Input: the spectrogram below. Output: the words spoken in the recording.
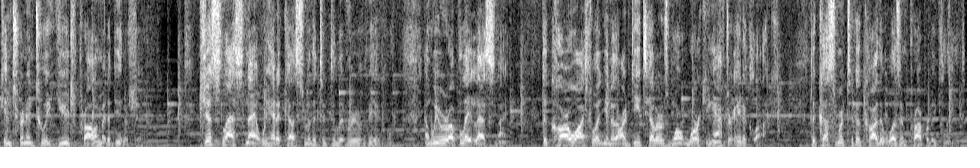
can turn into a huge problem at a dealership. Just last night, we had a customer that took delivery of a vehicle, and we were up late last night. The car wash, you know, our detailers weren't working after 8 o'clock. The customer took a car that wasn't properly cleaned.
